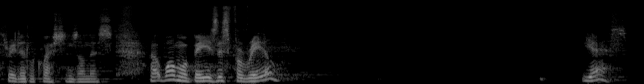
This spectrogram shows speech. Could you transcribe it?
Three little questions on this. Uh, one would be Is this for real? Yes.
